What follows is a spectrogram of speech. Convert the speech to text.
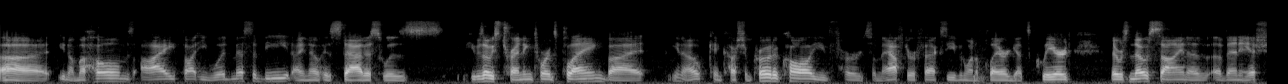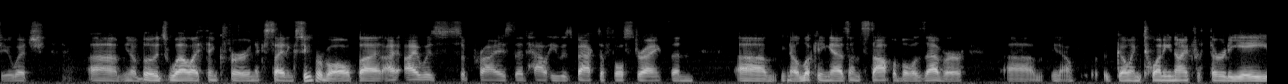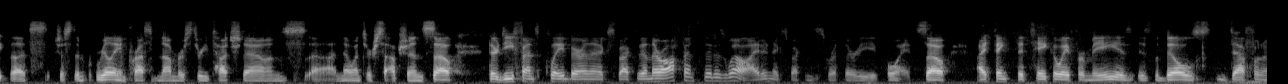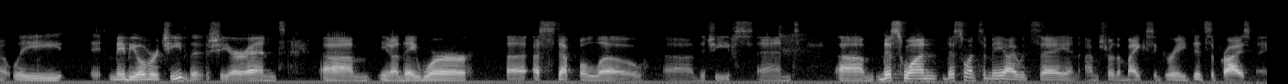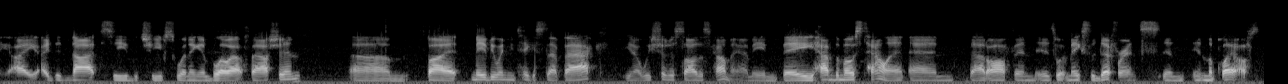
uh, you know, Mahomes, I thought he would miss a beat. I know his status was he was always trending towards playing, but you know, concussion protocol. You've heard some after effects even when a player gets cleared. There was no sign of, of any issue, which um, you know, bodes well, I think, for an exciting Super Bowl. But I, I was surprised at how he was back to full strength and, um, you know, looking as unstoppable as ever. Um, you know, going 29 for 38. That's just really impressive numbers. Three touchdowns, uh, no interceptions. So their defense played better than expected, and their offense did as well. I didn't expect them to score 38 points. So I think the takeaway for me is, is the Bills definitely maybe overachieved this year, and um, you know they were uh, a step below uh, the Chiefs. And um, this one, this one to me, I would say, and I'm sure the mics agree, did surprise me. I, I did not see the Chiefs winning in blowout fashion. Um, but maybe when you take a step back, you know, we should have saw this coming. I mean, they have the most talent, and that often is what makes the difference in, in the playoffs.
